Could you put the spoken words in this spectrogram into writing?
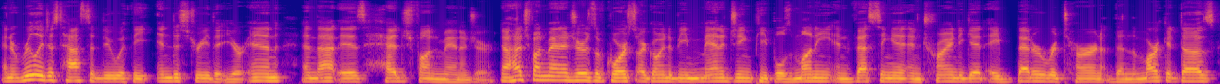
And it really just has to do with the industry that you're in, and that is hedge fund manager. Now, hedge fund managers, of course, are going to be managing people's money, investing it, and trying to get a better return than the market does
